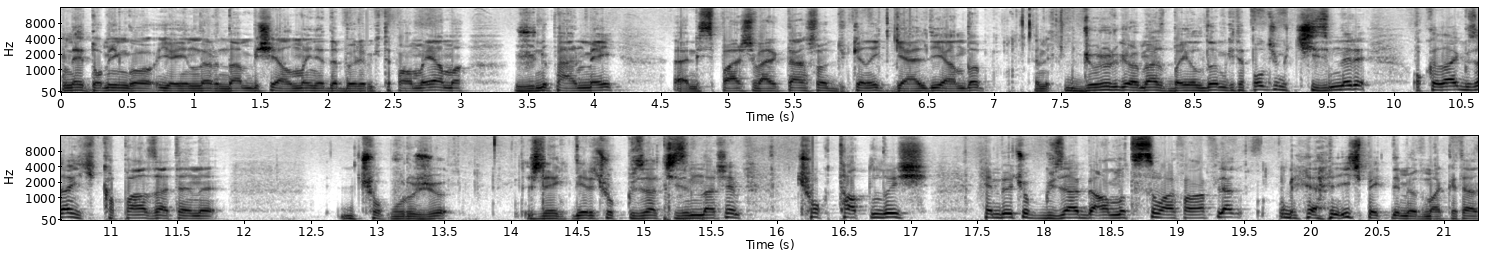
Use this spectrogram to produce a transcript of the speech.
Ne Domingo yayınlarından bir şey almayı ne de böyle bir kitap almayı ama Juniper May yani sipariş verdikten sonra dükkana ilk geldiği anda hani görür görmez bayıldığım kitap oldu. Çünkü çizimleri o kadar güzel ki kapağı zaten hani çok vurucu. Renkleri çok güzel çizimler. Hem çok tatlış hem böyle çok güzel bir anlatısı var falan filan. Yani hiç beklemiyordum hakikaten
